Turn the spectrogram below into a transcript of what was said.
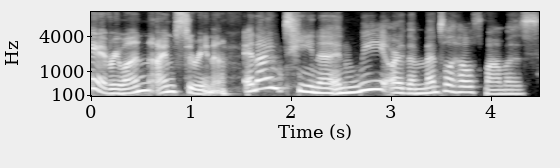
Hey everyone, I'm Serena. And I'm Tina, and we are the Mental Health Mamas.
